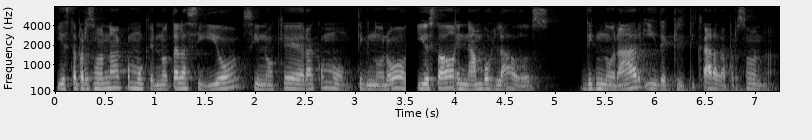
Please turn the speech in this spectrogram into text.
y esta persona como que no te la siguió, sino que era como te ignoró? Y yo he estado en ambos lados, de ignorar y de criticar a la persona.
